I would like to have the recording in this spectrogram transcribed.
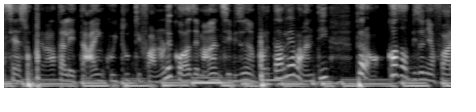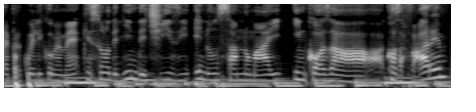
si è superata l'età in cui tutti fanno le cose, ma anzi bisogna portarle avanti. Però cosa bisogna fare per quelli come me che sono degli indecisi e non sanno mai in cosa, cosa fare,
